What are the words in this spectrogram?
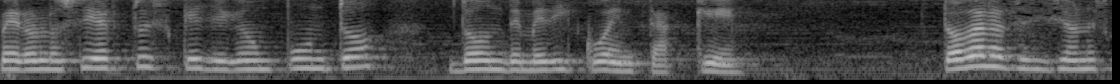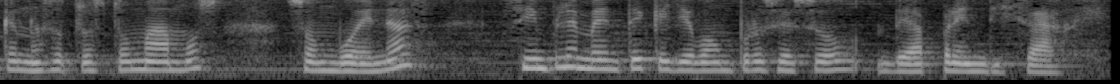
pero lo cierto es que llegué a un punto donde me di cuenta que Todas las decisiones que nosotros tomamos son buenas, simplemente que lleva un proceso de aprendizaje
